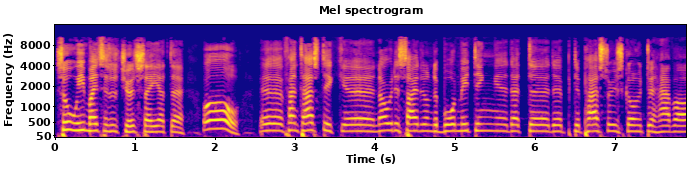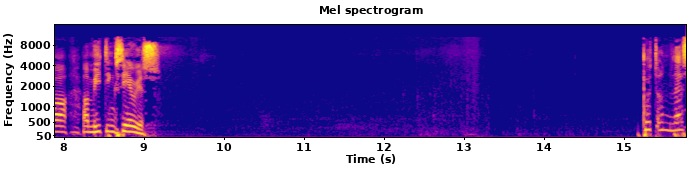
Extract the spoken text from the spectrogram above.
So we might as a church say at the, oh, uh, fantastic. Uh, now we decided on the board meeting uh, that uh, the, the pastor is going to have a, a meeting series. But unless,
